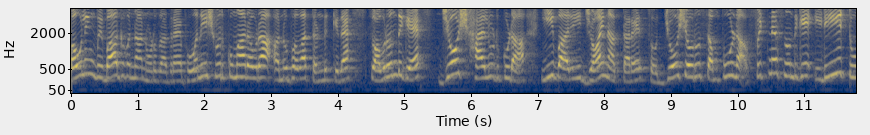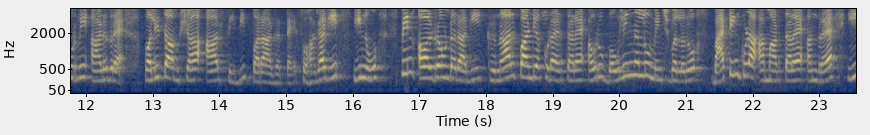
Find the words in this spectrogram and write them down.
ಬೌಲಿಂಗ್ ವಿಭಾಗವನ್ನು ನೋಡೋದಾದರೆ ಭುವನೇಶ್ವರ್ ಕುಮಾರ್ ಅವರ ಅನುಭವ ತಂಡಕ್ಕಿದೆ. ಸೊ ಅವರೊಂದಿಗೆ ಜೋಶ್ ಹ್ಯಾಲುಡ್ ಕೂಡ ಈ ಬಾರಿ ಜಾಯ್ನ್ ಆಗ್ತಾರೆ. ಸೊ ಜೋಶ್ ಅವರು ಸಂಪೂರ್ಣ ಫಿಟ್ನೆಸ್ನೊಂದಿಗೆ ಇಡೀ ಟೂರ್ನಿ ಆಡಿದ್ರೆ ಫಲಿತಾಂಶ ಆರ್ ಸಿ ಬಿ ಪರ ಆಗುತ್ತೆ. ಸೊ ಹಾಗಾಗಿ ಇನ್ನು ಸ್ಪಿನ್ ಆಲ್ರೌಂಡರ್ ಆಗಿ ಕೃಣಾಲ್ ಪಾಂಡ್ಯ ಕೂಡ ಇರ್ತಾರೆ. ಅವರು ಬೌಲಿಂಗ್ನಲ್ಲೂ ಮಿಂಚಬಲ್ಲರು ಬ್ಯಾಟಿಂಗ್ ಕೂಡ ಮಾಡ್ತಾರೆ. ಅಂದರೆ ಈ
